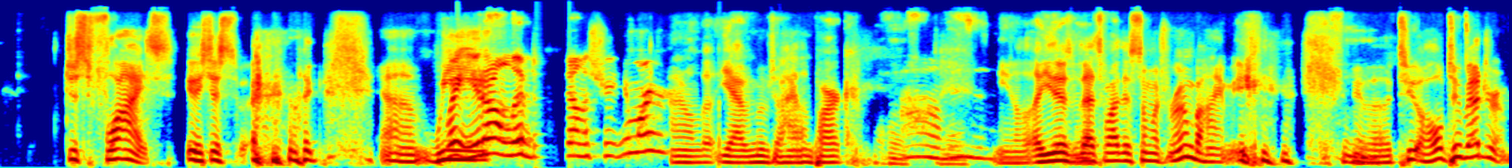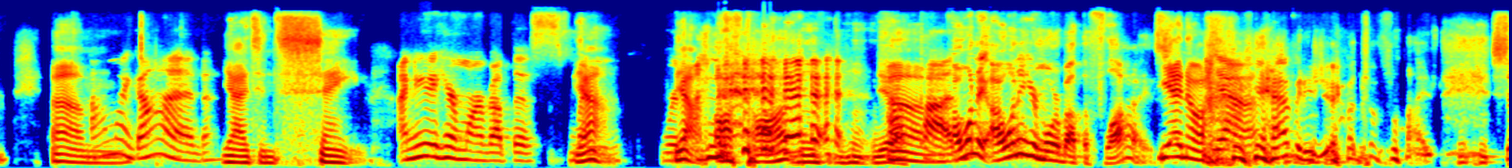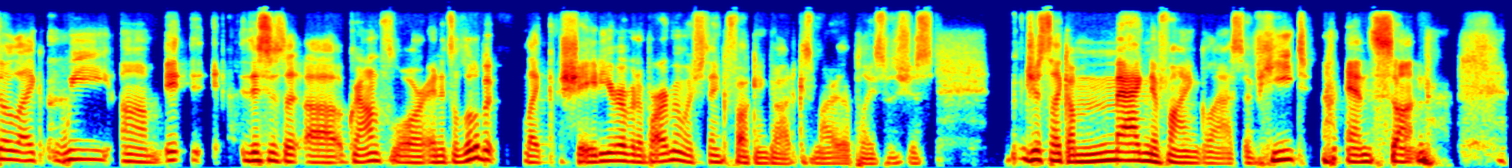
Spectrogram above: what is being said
just flies. It was just like um, we. Wait, you don't live down the street anymore? I don't. li- Yeah, we moved to Highland Park. Mhm. Oh man. You know, uh, that's why there's so much room behind me. we have a two, a whole two bedroom. Um, Oh my god. Yeah, it's insane. I need to hear more about this. When Yeah. We're Yeah, done. off pod. Mhm. Yeah, Um, pod. I want to. I want to hear more about the flies. Yeah, no, Yeah. I'm happy to share about the flies. so like we um it, it- this is a, uh ground floor and it's a little bit like shadier of an apartment which thank fucking god because my other place was just just like a magnifying glass of heat and sun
